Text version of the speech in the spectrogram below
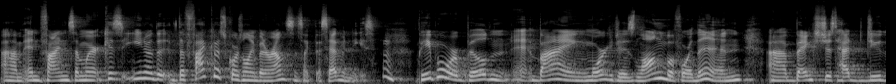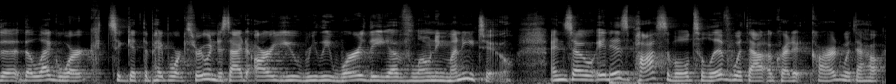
um, and find somewhere. Because, you know, the, the FICO score's only been around since like the 70s. People were building, uh, buying mortgages long before then. Uh, banks just had to do the, the legwork to get the paperwork through and decide, are you really worthy of loaning money to? And so it is possible to live without a credit card, without,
